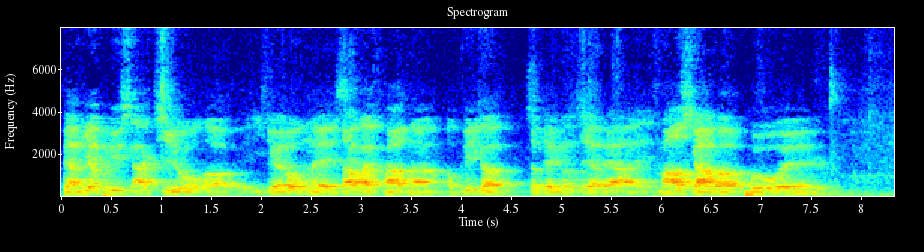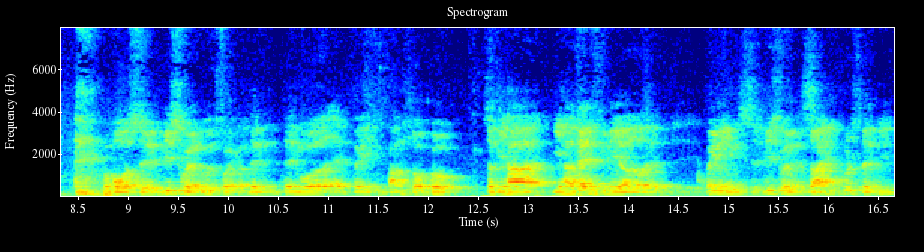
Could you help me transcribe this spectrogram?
være mere politisk aktive og i dialog med samarbejdspartnere og politikere, så bliver vi nødt til at være meget skarpere på, øh, på vores øh, visuelle udtryk og den, den måde, at foreningen fremstår på. Så vi har, vi har redefineret øh, foreningens visuelle design fuldstændig.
